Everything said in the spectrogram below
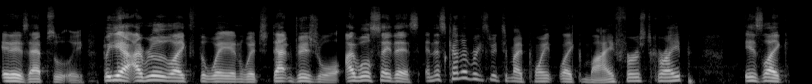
It is absolutely. But yeah, I really liked the way in which that visual. I will say this, and this kind of brings me to my point. Like my first gripe is like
